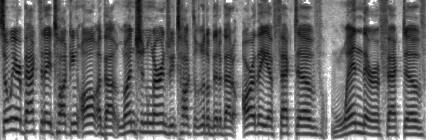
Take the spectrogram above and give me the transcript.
So we are back today talking all about lunch and learns. We talked a little bit about are they effective, when they're effective.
